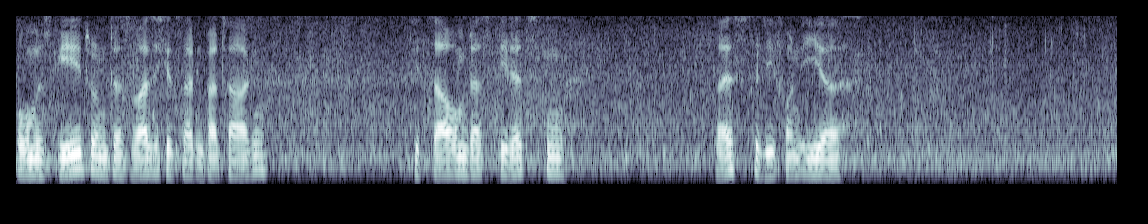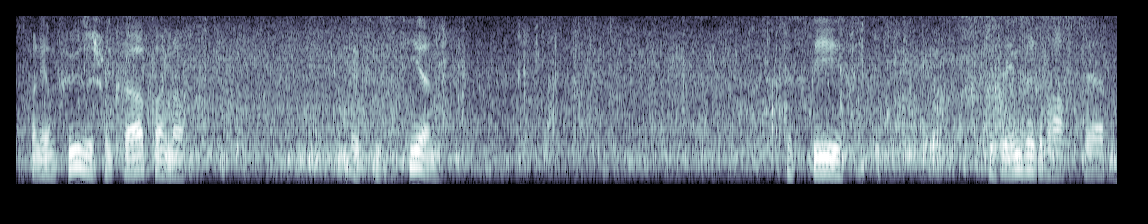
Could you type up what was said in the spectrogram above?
worum es geht und das weiß ich jetzt seit ein paar Tagen. Es geht darum, dass die letzten Reste, die von ihr, von ihrem physischen Körper noch existieren, dass die diese Insel gebracht werden.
